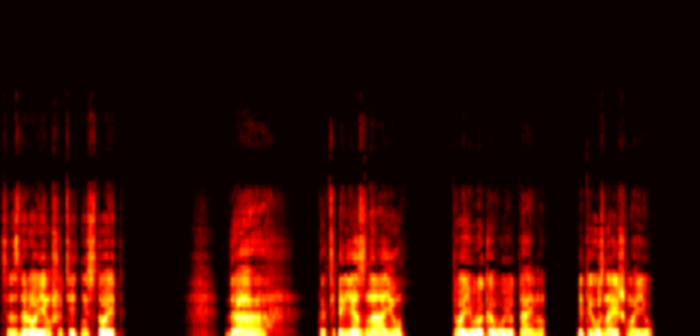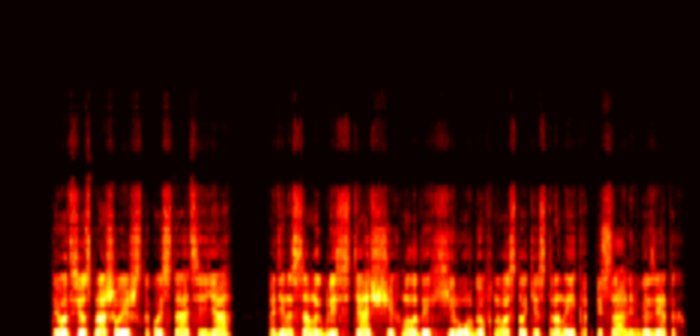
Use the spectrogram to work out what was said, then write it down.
«Со здоровьем шутить не стоит». «Да, так теперь я знаю твою роковую тайну, и ты узнаешь мою. Ты вот все спрашиваешь, с какой стати? Я, один из самых блестящих молодых хирургов на востоке страны, как писали в газетах,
